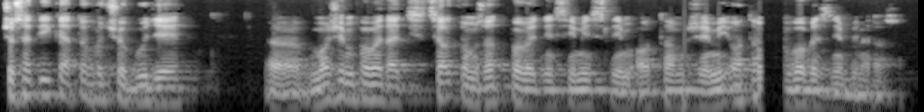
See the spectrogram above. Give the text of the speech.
Čo sa týka toho, čo bude, e, môžem povedať celkom zodpovedne si myslím o tom, že my o tom vôbec nebudeme rozhodnúť.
